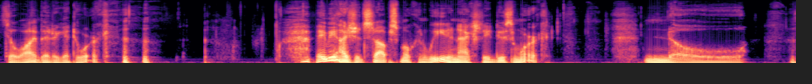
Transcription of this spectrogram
So I better get to work. Maybe I should stop smoking weed and actually do some work. No.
